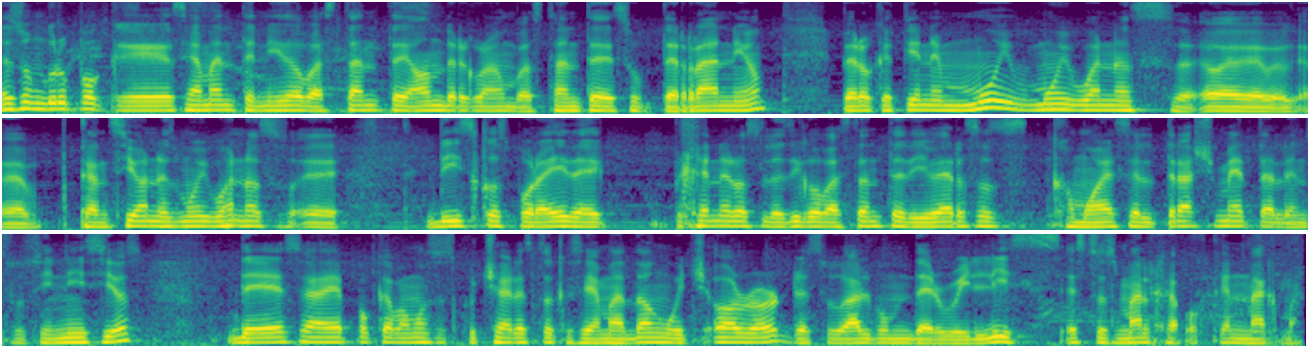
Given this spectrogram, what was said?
Es un grupo que se ha mantenido bastante underground, bastante subterráneo, pero que tiene muy, muy buenas uh, uh, canciones, muy buenos discos por ahí de géneros, les digo, bastante diversos, como es el thrash metal en sus inicios. De esa época vamos a escuchar esto que se llama Dunwich Horror, de su álbum de Release. Esto es Malhavoc en Magma.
